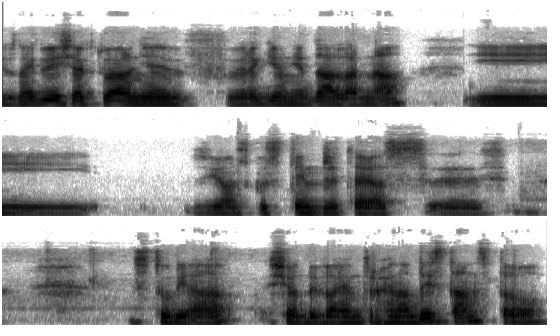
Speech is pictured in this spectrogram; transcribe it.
y, znajduje się aktualnie w regionie Dalarna i w związku z tym, że teraz y, studia się odbywają trochę na dystans, to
